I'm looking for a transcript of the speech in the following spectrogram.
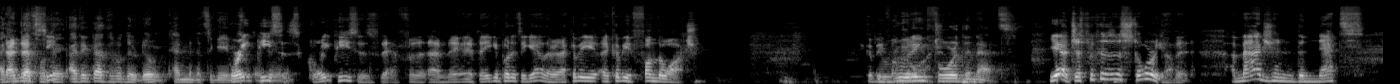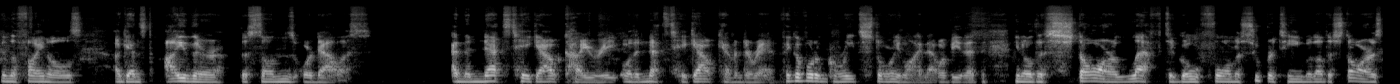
I think that's what they, I think that's what they're doing. Ten minutes a game. Great pieces, doing. great pieces there for the and if they can put it together, that could be it could be fun to watch. It could be rooting for the Nets. Yeah, just because of the story of it. Imagine the Nets in the finals against either the Suns or Dallas and the Nets take out Kyrie or the Nets take out Kevin Durant. Think of what a great storyline that would be that you know the star left to go form a super team with other stars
